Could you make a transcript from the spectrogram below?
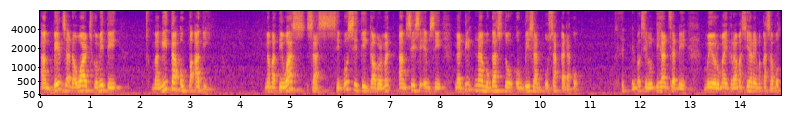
Ang Bids and Awards Committee mangita og paagi nga matiwas sa Cebu City Government ang CCMC nga di na mo gasto og bisan usak ka dako. Ilbag sinultihan sa ni Mayor Mike Rama siya ray makasabot.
